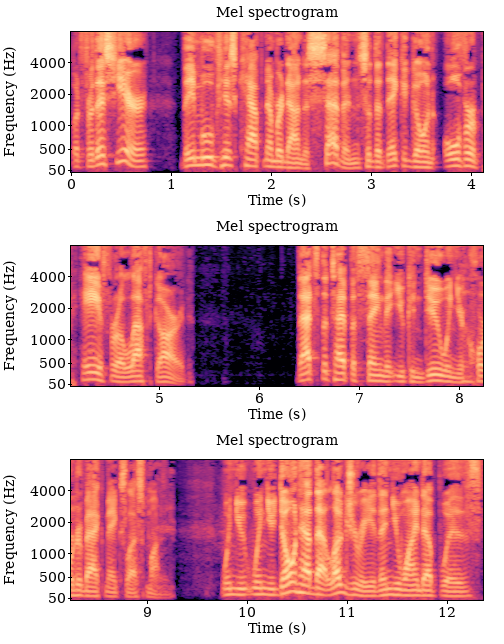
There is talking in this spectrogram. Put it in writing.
But for this year, they moved his cap number down to 7 so that they could go and overpay for a left guard. That's the type of thing that you can do when your mm-hmm. quarterback makes less money. When you when you don't have that luxury, then you wind up with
